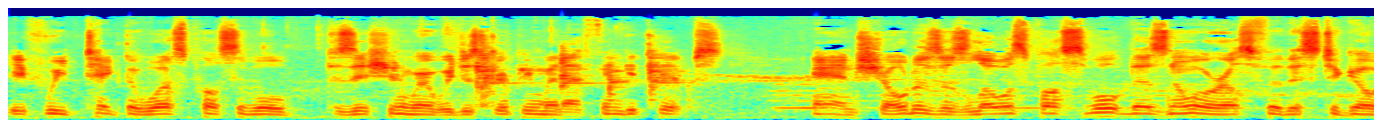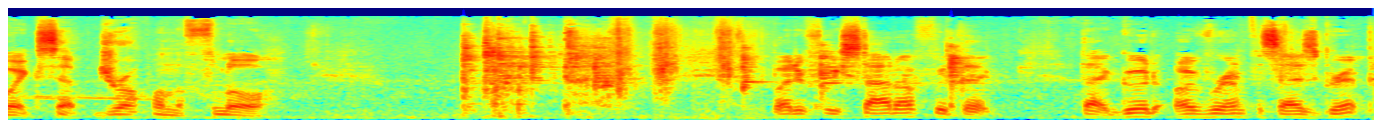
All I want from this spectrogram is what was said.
if we take the worst possible position where we're just gripping with our fingertips and shoulders as low as possible. There's nowhere else for this to go except drop on the floor. But if we start off with the, that good overemphasized grip,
